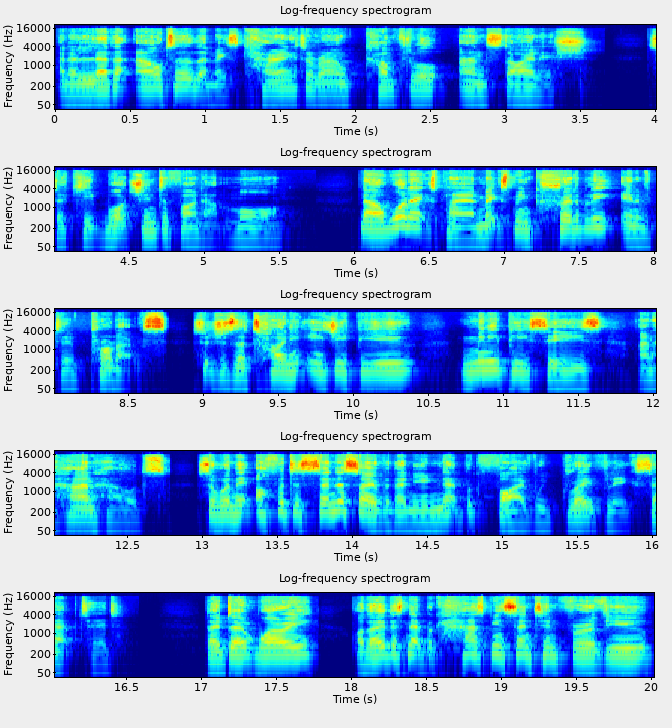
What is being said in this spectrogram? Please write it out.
and a leather outer that makes carrying it around comfortable and stylish. So keep watching to find out more. Now 1X Player makes some incredibly innovative products, such as a tiny eGPU, mini PCs and handhelds, so when they offered to send us over their new Netbook 5 we gratefully accepted. Though don't worry, although this netbook has been sent in for review,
